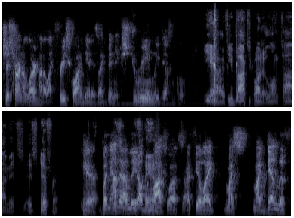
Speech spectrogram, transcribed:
just trying to learn how to like free squat again has like been extremely difficult. yeah, if you box squatted a long time, it's it's different. Yeah, but now that I laid off the animal. box squats, I feel like my my deadlift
